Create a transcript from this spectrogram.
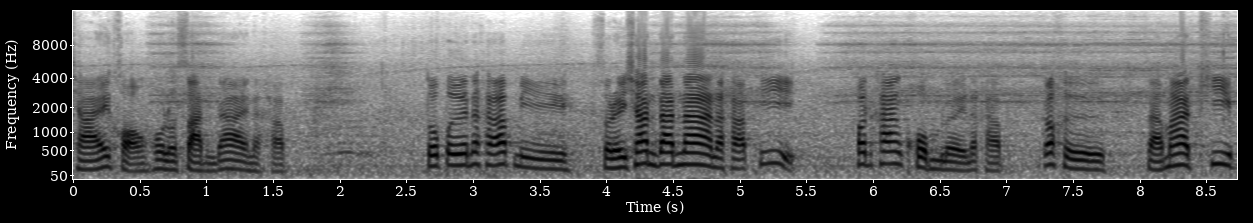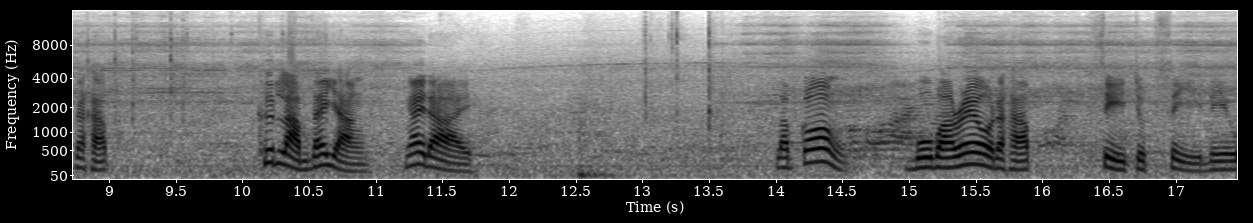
ใช้ของ h o l o s u n ได้นะครับ ตัวปืนนะครับมี solution ด้านหน้านะครับที่ค่อนข้างคมเลยนะครับ ก็คือสามารถคีบนะครับ ขึ้นลำได้อย่างง่ายดายลำกล้องบูบาเรลนะครับ 4.4 นิ้ว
